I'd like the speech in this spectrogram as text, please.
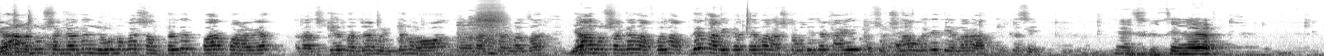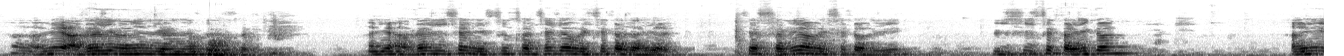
या अनुषंगानं निवडणुका शांततेत पार पाडाव्यात. राजकीय दर्जा मेंटेन व्हावा राजकारणाचा. या अनुषंगात आपण आपल्या कार्यकर्त्यांना राष्ट्रवादीच्या काही सूचना वगैरे देणार आहात की कसे? सूचना म्हणून निवडणूक करतो आणि आघाडीच्या नेतृत्वाच्या ज्या बैठका झाल्या. आहेत, त्या सगळ्या बैठकामध्ये विशिष्ट कार्यक्रम आणि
